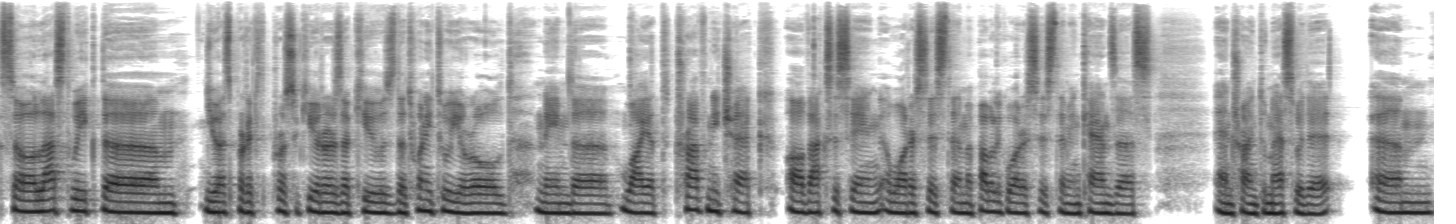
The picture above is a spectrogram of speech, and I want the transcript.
So last week, the um, U.S. prosecutors accused the 22-year-old named uh, Wyatt Travnicek of accessing a water system, a public water system in Kansas, and trying to mess with it um,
